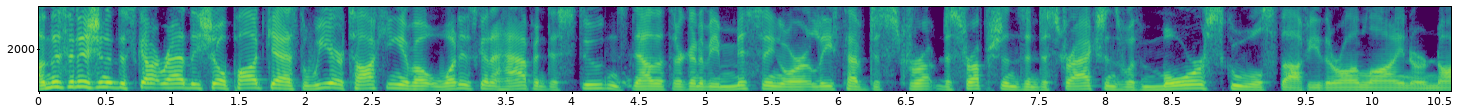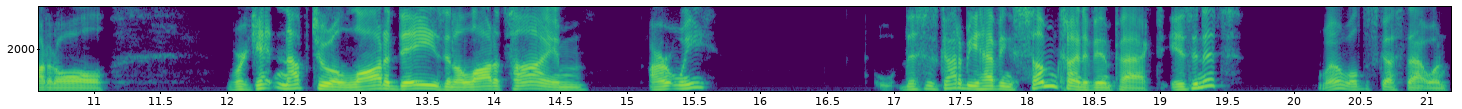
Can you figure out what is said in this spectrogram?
On this edition of the Scott Radley Show podcast, we are talking about what is going to happen to students now that they're going to be missing or at least have disrupt- disruptions and distractions with more school stuff, either online or not at all. We're getting up to a lot of days and a lot of time, aren't we? This has got to be having some kind of impact, isn't it? Well, we'll discuss that one.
